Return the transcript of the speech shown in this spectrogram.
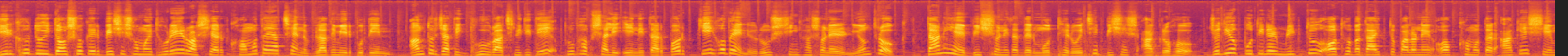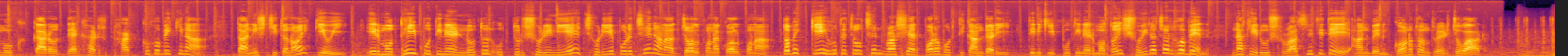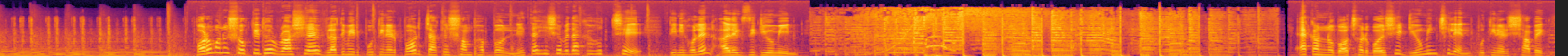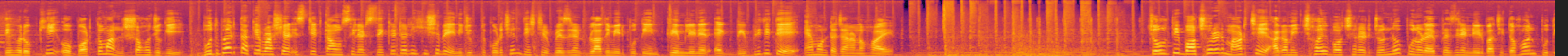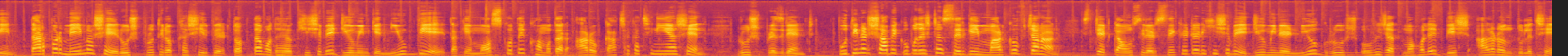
দীর্ঘ দুই দশকের বেশি সময় ধরে রাশিয়ার ক্ষমতায় আছেন ভ্লাদিমির পুতিন। আন্তর্জাতিক ভূ রাজনীতিতে প্রভাবশালী এই নেতার পর কে হবেন রুশ সিংহাসনের নিয়ন্ত্রক? তা নিয়ে বিশ্ব নেতাদের মধ্যে রয়েছে বিশেষ আগ্রহ। যদিও পুতিনের মৃত্যু অথবা দায়িত্ব পালনে অক্ষমতার আগে সে মুখ কারও দেখার ভাগ্য হবে কিনা তা নিশ্চিত নয় কেউই। এর মধ্যেই পুতিনের নতুন উত্তরসূরি নিয়ে ছড়িয়ে পড়েছে নানা জল্পনা কল্পনা। তবে কে হতে চলছেন রাশিয়ার পরবর্তী কাণ্ডারি? তিনি কি পুতিনের মতোই স্বৈরাচার হবেন, নাকি রুশ রাজনীতিতে আনবেন গণতন্ত্রের জোয়ার? পরমাণু শক্তিধর রাশিয়ায় ভ্লাদিমির পুতিনের পর যাকে সম্ভাব্য নেতা হিসেবে দেখা হচ্ছে, তিনি হলেন আলেক্সি ডিউমিন। একান্ন বছর বয়সী ডিউমিন ছিলেন পুতিনের সাবেক দেহরক্ষী ও বর্তমান সহযোগী। বুধবার তাকে রাশিয়ার স্টেট কাউন্সিলের সেক্রেটারি হিসেবে নিযুক্ত করেছেন দেশটির প্রেসিডেন্ট ভ্লাদিমির পুতিন। ক্রেমলিনের এক বিবৃতিতে এমনটা জানানো হয়। চলতি বছরের মার্চে আগামী ছয় বছরের জন্য পুনরায় প্রেসিডেন্ট নির্বাচিত হন পুতিন। তারপর মে মাসে রুশ প্রতিরক্ষা শিল্পের তত্ত্বাবধায়ক হিসেবে ডিউমিনকে নিয়োগ দিয়ে তাকে মস্কোতে ক্ষমতার আরও কাছাকাছি নিয়ে আসেন রুশ প্রেসিডেন্ট। পুতিনের সাবেক উপদেষ্টা সের্গেই মার্কভ জানান, স্টেট কাউন্সিলের সেক্রেটারি হিসেবে ডিউমিনের নিয়োগ রুশ অভিজাত মহলে বেশ আলোড়ন তুলেছে।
